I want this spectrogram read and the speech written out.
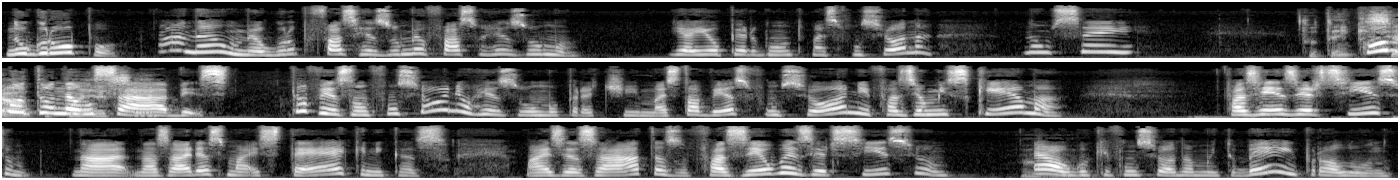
no grupo. Ah, não, meu grupo faz resumo, eu faço resumo. E aí eu pergunto, mas funciona? Não sei. Tu tem que Como tu não sabe? Talvez não funcione o um resumo para ti, mas talvez funcione fazer um esquema, fazer exercício na, nas áreas mais técnicas, mais exatas, fazer o exercício uhum. é algo que funciona muito bem para o aluno.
